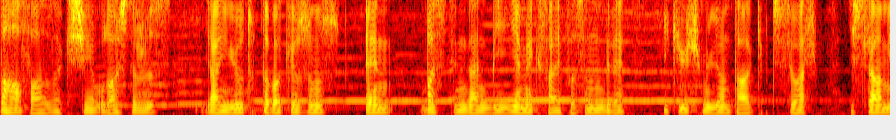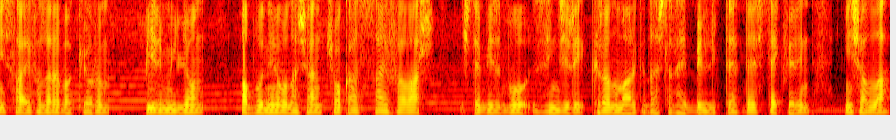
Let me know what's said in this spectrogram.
daha fazla kişiye ulaştırırız. Yani YouTube'da bakıyorsunuz en basitinden bir yemek sayfasının bile 2-3 milyon takipçisi var. İslami sayfalara bakıyorum 1 milyon aboneye ulaşan çok az sayfa var. İşte biz bu zinciri kıralım arkadaşlar hep birlikte. Destek verin. İnşallah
